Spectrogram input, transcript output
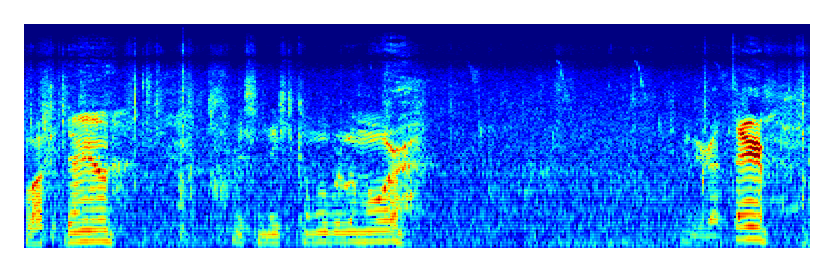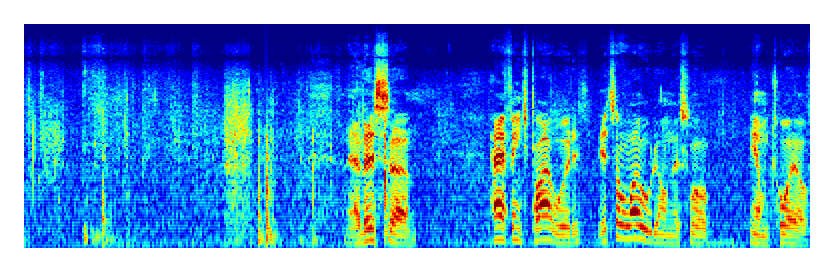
lock it down. This one needs to come over a little more. Maybe right there. Now this uh, half inch plywood, it's, it's a load on this little M12.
